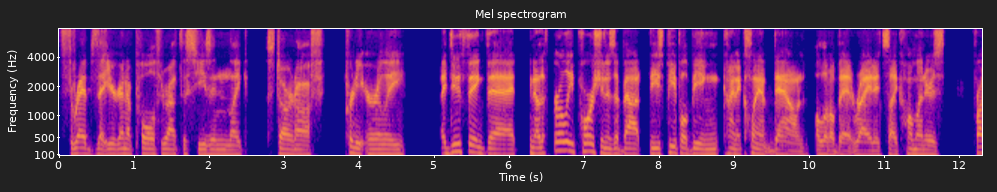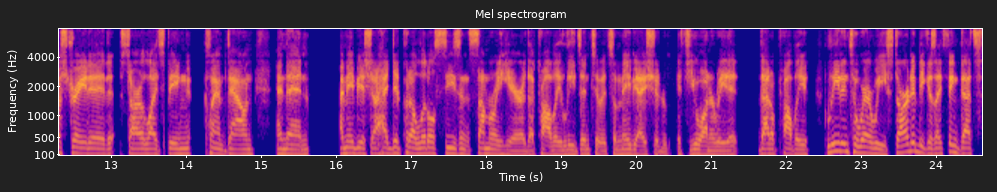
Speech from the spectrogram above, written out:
threads that you're going to pull throughout the season, like start off pretty early. I do think that, you know, the early portion is about these people being kind of clamped down a little bit, right? It's like Homelander's frustrated, Starlight's being clamped down. And then I maybe I, should, I did put a little season summary here that probably leads into it. So maybe I should, if you want to read it, that'll probably lead into where we started because I think that's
